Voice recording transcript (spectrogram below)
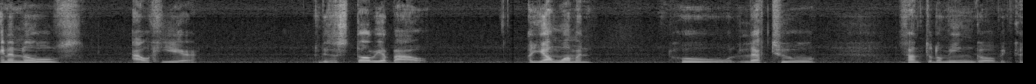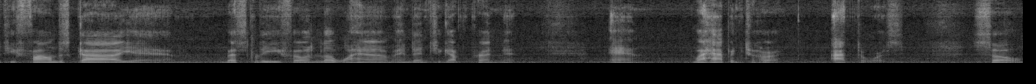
in the news out here, there's a story about a young woman who left to Santo Domingo because she found this guy and basically fell in love with him and then she got pregnant and what happened to her afterwards. So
